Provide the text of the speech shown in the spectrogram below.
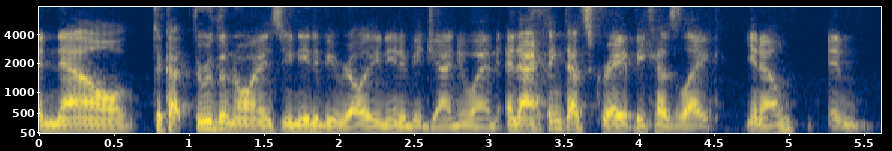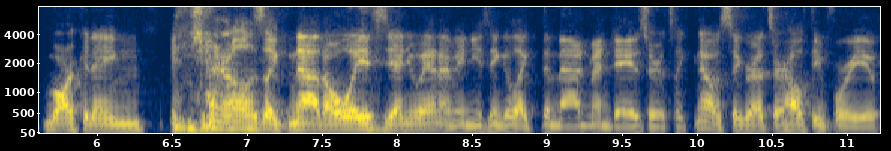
and now to cut through the noise you need to be real you need to be genuine. And i think that's great because like you know in marketing in general is like not always genuine. I mean you think of like the mad men days where it's like no cigarettes are healthy for you.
